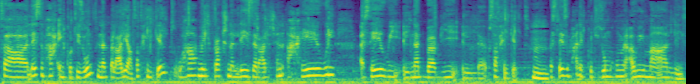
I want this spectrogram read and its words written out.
فلازم هحقن كورتيزون في الندبة العالية عن سطح الجلد وهعمل fractional laser علشان أحاول أساوي الندبة بسطح الجلد مم. بس لازم حقن الكورتيزون مهم قوي مع الليزر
